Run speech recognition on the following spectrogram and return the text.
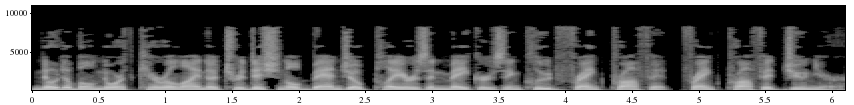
Notable North Carolina traditional banjo players and makers include Frank Proffitt, Frank Proffitt Jr.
